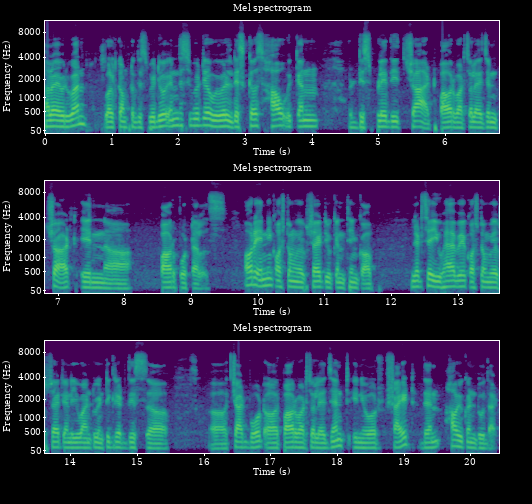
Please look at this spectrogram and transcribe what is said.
hello everyone. Welcome to this video. In this video we will discuss how we can display the chart power virtual agent chart in uh, power portals or any custom website you can think of. Let's say you have a custom website and you want to integrate this uh, uh, chatbot or power virtual agent in your site then how you can do that?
